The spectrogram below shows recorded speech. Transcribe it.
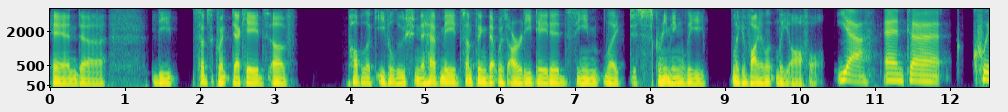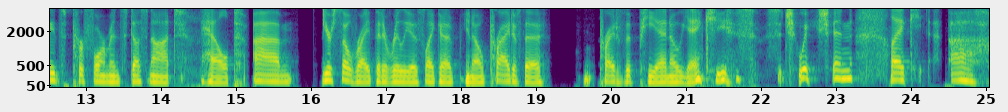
and uh the subsequent decades of public evolution have made something that was already dated seem like just screamingly like violently awful Yeah, and uh, Quaid's performance does not help. Um, you're so right that it really is like a you know pride of the pride of the piano Yankees situation. Like, oh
